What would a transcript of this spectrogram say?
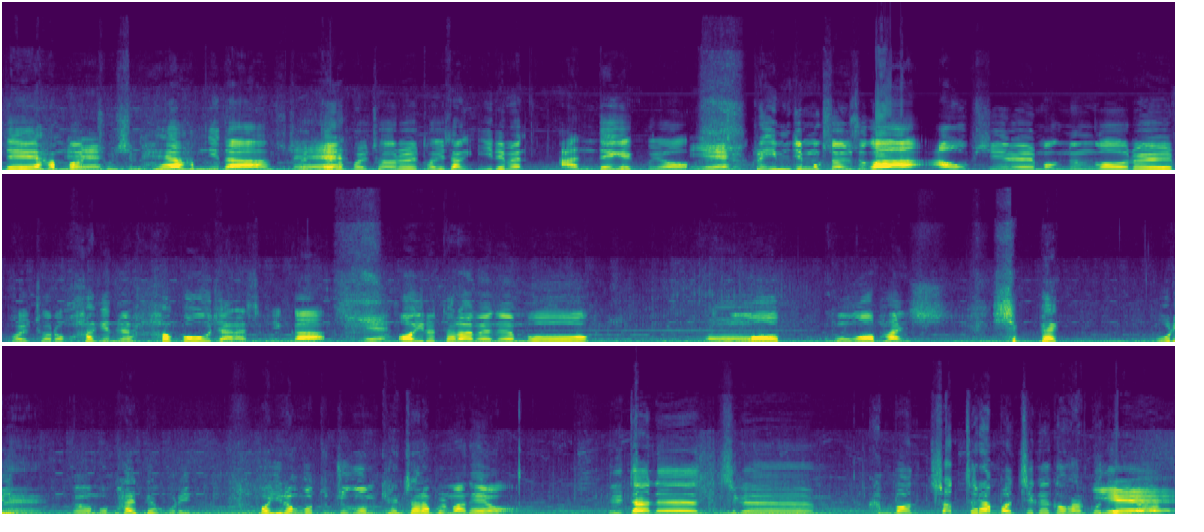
때 한번 네. 조심해야 합니다. 네. 절대로 벌처를 더 이상 잃으면 안 되겠고요. 예. 그리고 임진묵 선수가 9시를 먹는 거를 벌처로 확인을 하고 오지 않았습니까? 예. 어 이렇다면은 뭐 어, 공업 공업 한 10팩 올인, 네. 어, 뭐 8팩 올인, 뭐 이런 것도 조금 괜찮아 볼만해요. 일단은 지금 한번 셔틀 한번 찍을 것 같거든요. 예.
